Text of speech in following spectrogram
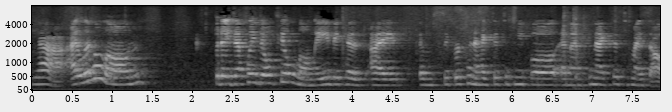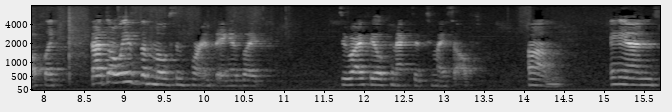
yeah i live alone but i definitely don't feel lonely because i am super connected to people and i'm connected to myself. Like that's always the most important thing is like do i feel connected to myself? Um and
